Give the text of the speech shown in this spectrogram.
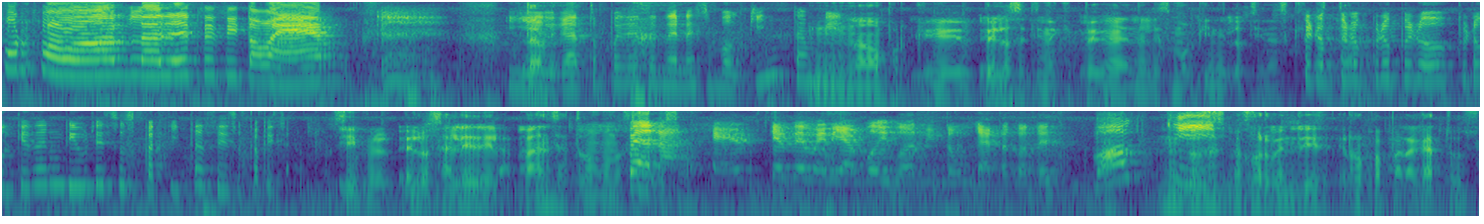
Por favor, la necesito ver. ¿Y el gato puede tener smoking también? No, porque el pelo se tiene que pegar en el smoking y lo tienes que Pero, quitar. pero, pero, pero, pero quedan libres sus patitas y su cabeza. Sí, pero el pelo sale de la panza, todo el mundo sabe Pero eso. es que se vería muy bonito un gato con smoking. Entonces mejor vende ropa para gatos.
